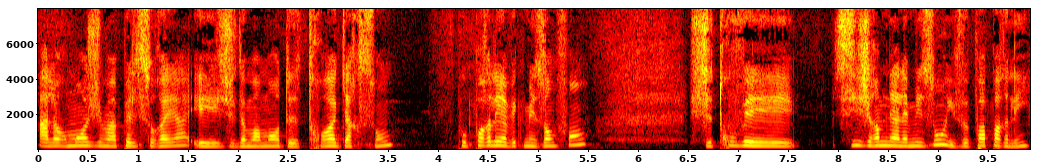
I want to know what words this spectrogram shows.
Alors moi, je m'appelle Soraya et j'ai des maman de trois garçons. Pour parler avec mes enfants, je trouvais, si je ramenais à la maison, il veut pas parler.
